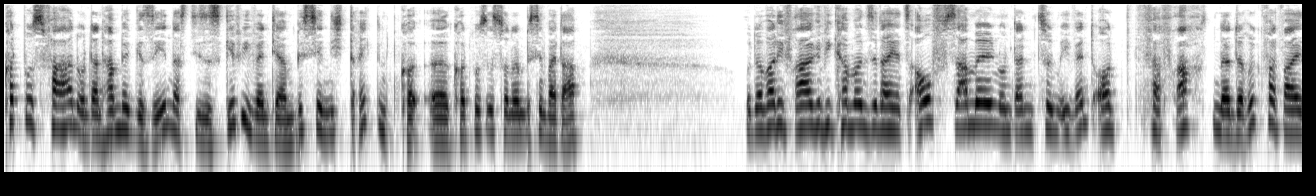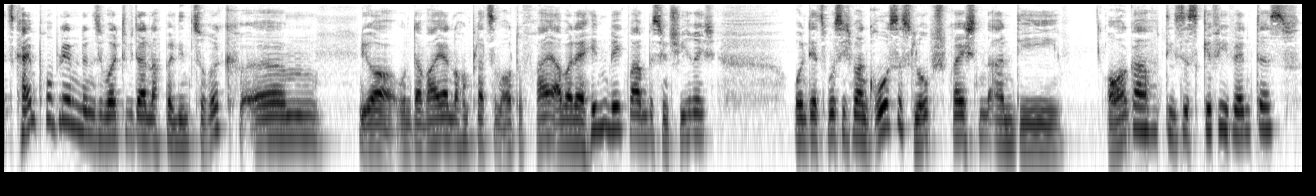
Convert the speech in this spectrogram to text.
Cottbus fahren und dann haben wir gesehen, dass dieses GIF-Event ja ein bisschen nicht direkt in äh, Cottbus ist, sondern ein bisschen weiter ab. Und da war die Frage, wie kann man sie da jetzt aufsammeln und dann zum Eventort verfrachten? Na, der Rückfahrt war jetzt kein Problem, denn sie wollte wieder nach Berlin zurück. Ähm, ja, und da war ja noch ein Platz im Auto frei, aber der Hinweg war ein bisschen schwierig. Und jetzt muss ich mal ein großes Lob sprechen an die Orga dieses GIF-Eventes.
